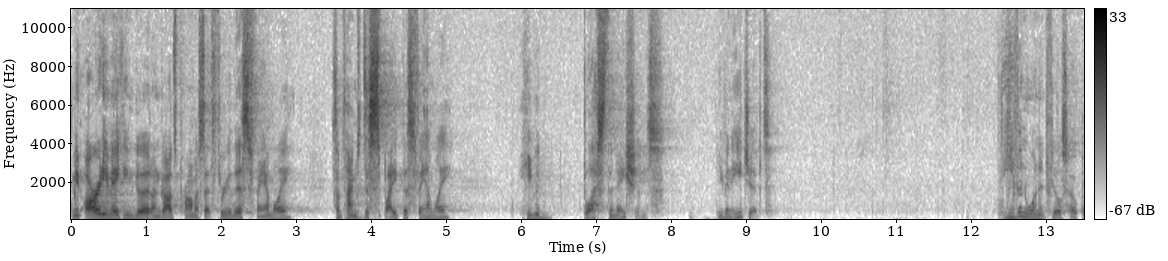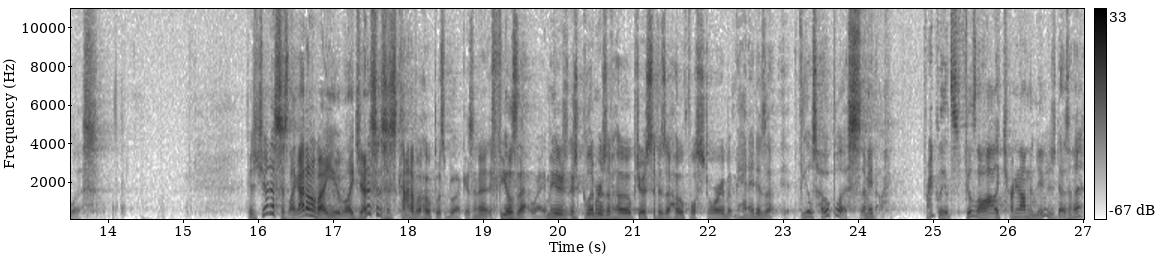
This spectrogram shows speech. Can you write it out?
I mean, already making good on God's promise that through this family, sometimes despite this family, he would bless the nations, even Egypt. Even when it feels hopeless. Because Genesis, like, I don't know about you, but like, Genesis is kind of a hopeless book, isn't it? It feels that way. I mean, there's, there's glimmers of hope. Joseph is a hopeful story, but man, it is a, it feels hopeless. I mean, frankly, it feels a lot like turning on the news, doesn't it?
